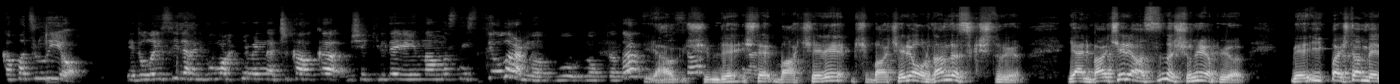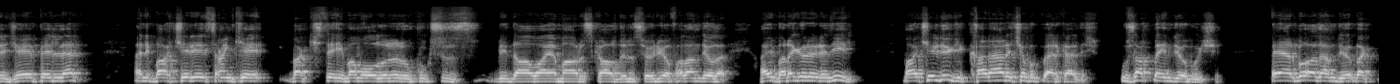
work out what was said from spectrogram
kapatılıyor. E, dolayısıyla hani bu mahkemenin açık halka bir şekilde yayınlanmasını istiyorlar mı bu noktada? Ya Yoksa- şimdi işte Bahçeli Bahçeli oradan da sıkıştırıyor. Yani Bahçeli aslında şunu yapıyor. Ve ilk baştan beri CHP'liler hani Bahçeli sanki bak işte İmamoğlu'nun hukuksuz bir davaya maruz kaldığını söylüyor falan diyorlar. Hayır bana göre öyle değil. Bahçeli diyor ki kararı çabuk ver kardeşim. Uzatmayın diyor bu işi. Eğer bu adam diyor bak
